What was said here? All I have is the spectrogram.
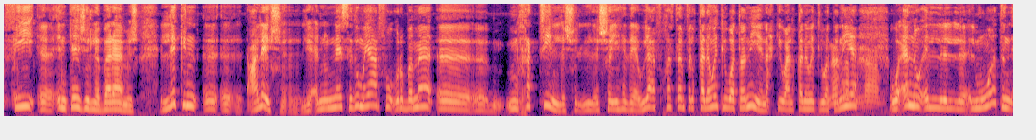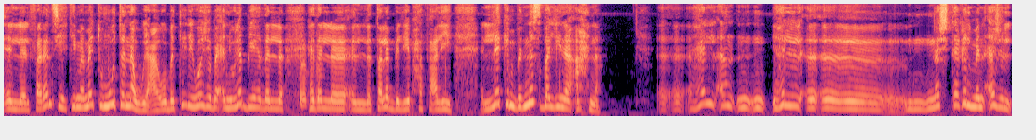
في آه، إنتاج البرامج. لكن علاش؟ لأنه الناس هذوما يعرفوا ربما مخطين للشيء هذا ويعرفوا خاصة في القنوات الوطنية. نحكيو على القنوات الوطنية. نعم نعم. وأنه المواطن الفرنسي اهتماماته متنوعة وبالتالي وجب أن يلبي هذا هذا الطلب اللي يبحث عليه. لكن بالنسبة لنا إحنا هل هل نشتغل من أجل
